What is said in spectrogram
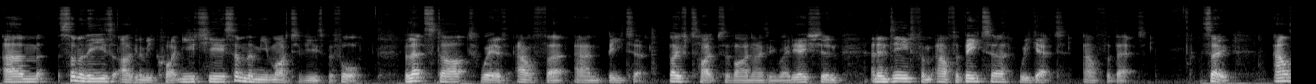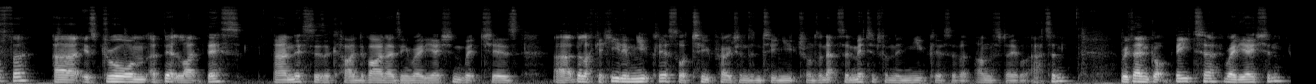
um, some of these are going to be quite new to you, some of them you might have used before. But let's start with alpha and beta, both types of ionizing radiation, and indeed from alpha beta we get alphabet. So alpha uh, is drawn a bit like this, and this is a kind of ionizing radiation which is uh, a bit like a helium nucleus or two protons and two neutrons and that's emitted from the nucleus of an unstable atom. We've then got beta radiation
